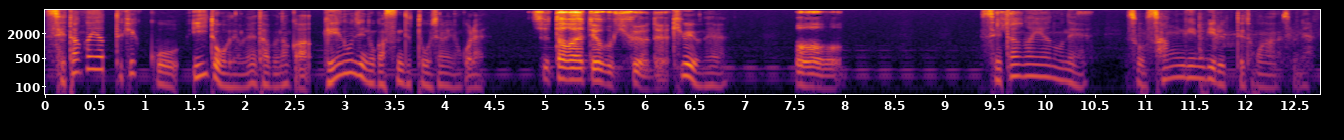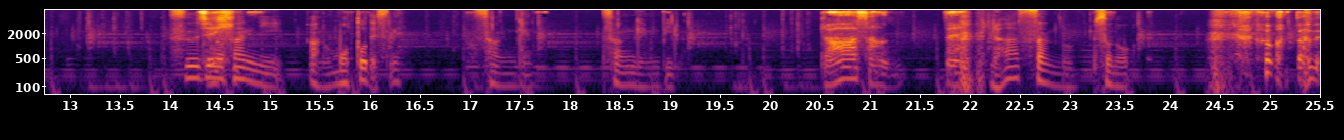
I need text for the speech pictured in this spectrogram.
世田谷って結構いいとこだよね多分。なんか芸能人のが住んでるとこじゃないのこれ。世田谷ってよく聞くよね。聞くよね。うん。世田谷のねそう三軒ビルってとこなんですよね。数字のぜひ。3にあの元ですね三軒三軒ビルラーさん、ね。ラーさんのその またね。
